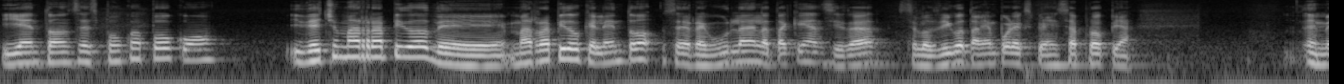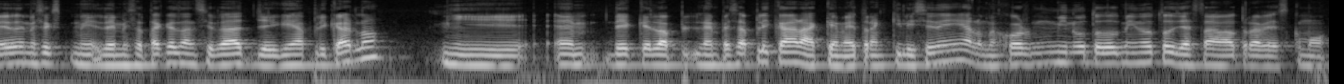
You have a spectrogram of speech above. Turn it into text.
Y entonces poco a poco, y de hecho más rápido de más rápido que lento se regula el ataque de ansiedad. Se los digo también por experiencia propia. En medio de mis, de mis ataques de ansiedad llegué a aplicarlo y em, de que lo, empecé a aplicar a que me tranquilicé, a lo mejor un minuto, dos minutos ya estaba otra vez como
